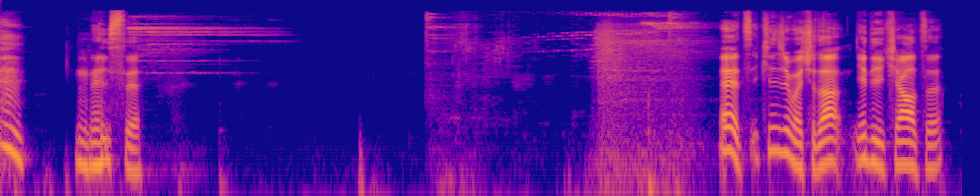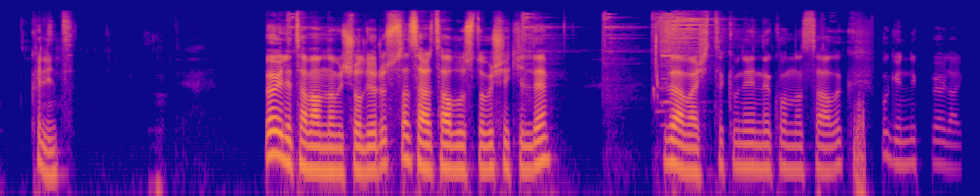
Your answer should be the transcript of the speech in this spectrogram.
Neyse. Evet ikinci maçı da 7-2-6 Clint. Böyle tamamlamış oluyoruz. Hasar tablosu da bu şekilde. Güzel maç. Takımın eline koluna sağlık. Bugünlük böyle.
